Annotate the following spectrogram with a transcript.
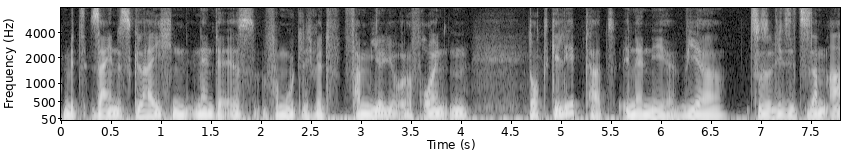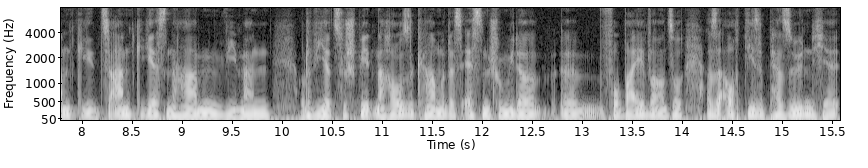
mit seinesgleichen, nennt er es, vermutlich mit Familie oder Freunden, dort gelebt hat in der Nähe, wie er zu, wie sie zusammen Abend, zu Abend gegessen haben, wie man oder wie er zu spät nach Hause kam und das Essen schon wieder äh, vorbei war und so. Also auch diese persönliche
